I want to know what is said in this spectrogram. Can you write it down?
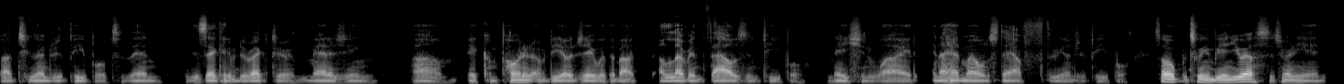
about 200 people to then executive director managing um, a component of DOJ with about 11,000 people. nationwide, and I had my own staff 300 people. So between being U.S. attorney and,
